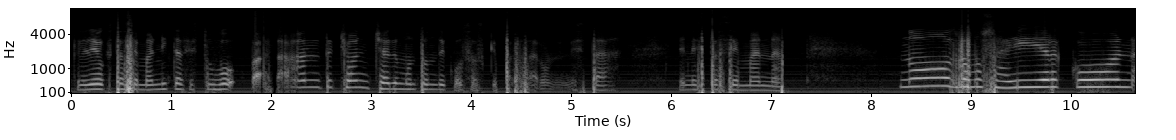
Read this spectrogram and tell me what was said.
Que les digo que esta semanita estuvo bastante choncha de un montón de cosas que pasaron en esta en esta semana. Nos vamos a ir con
